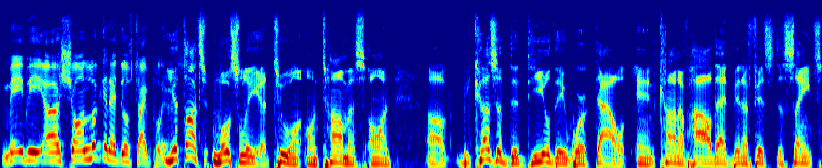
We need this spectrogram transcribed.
Maybe uh, Sean looking at those type players. Your thoughts mostly uh, too on, on Thomas on uh, because of the deal they worked out and kind of how that benefits the Saints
